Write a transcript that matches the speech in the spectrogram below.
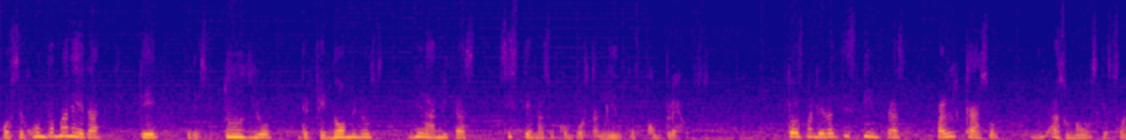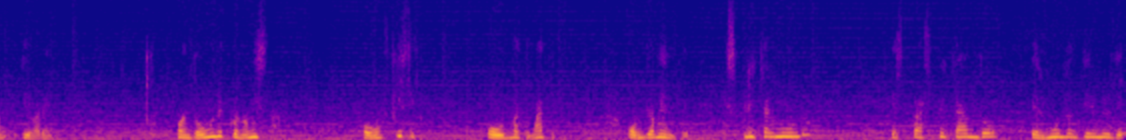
o segunda manera de estudio de fenómenos, dinámicas, sistemas o comportamientos complejos. Dos maneras distintas para el caso, asumamos que son equivalentes. Cuando un economista, o un físico, o un matemático, obviamente explica el mundo, está explicando el mundo en términos de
